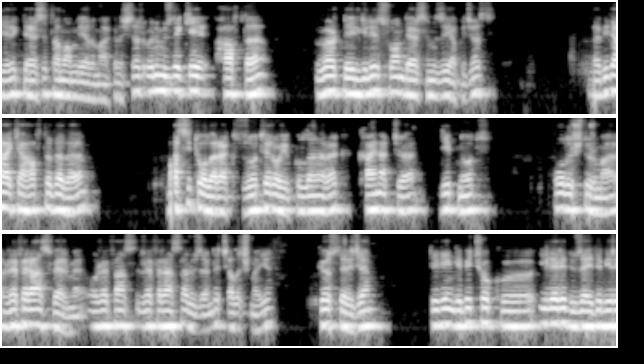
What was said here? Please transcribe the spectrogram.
diyerek dersi tamamlayalım arkadaşlar. Önümüzdeki hafta Word ile ilgili son dersimizi yapacağız. Ve Bir dahaki haftada da basit olarak Zotero'yu kullanarak kaynakça dipnot oluşturma, referans verme, o referans, referanslar üzerinde çalışmayı göstereceğim. Dediğim gibi çok e, ileri düzeyde bir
